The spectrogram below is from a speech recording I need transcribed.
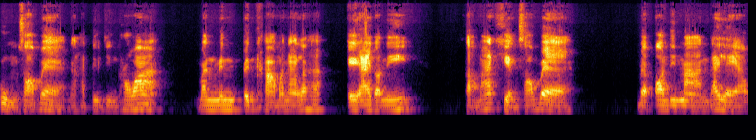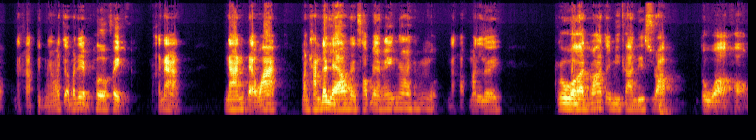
กลุ่มซอฟต์แวร์นะครับ จริงๆ เพราะว่ามันเป็นเป็นข่าวมานานแล้วฮะ AI ตอนนี้สามารถเขียนซอฟต์แวร์แบบ on demand ได้แล้วนะครับ ถึงแม้ว่าจะไม่ได้ perfect ขนาดนั้นแต่ว่ามันทำได้แล้วในซอฟต์แวร์ง่ายๆทั้งหมดนะครับ มันเลยกลัวกันว่าจะมีการ disrupt ตัวของ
